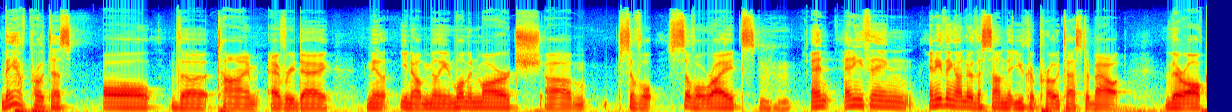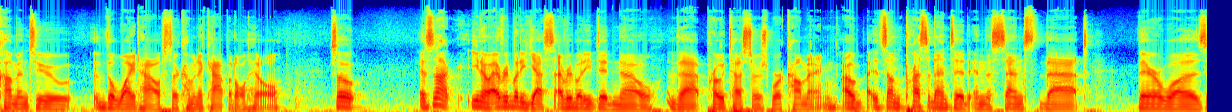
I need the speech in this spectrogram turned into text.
They have protests all the time, every day. Mil, you know, Million Woman March, um, civil civil rights, mm-hmm. and anything anything under the sun that you could protest about. They're all coming to the White House. They're coming to Capitol Hill. So it's not you know everybody yes everybody did know that protesters were coming it's unprecedented in the sense that there was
